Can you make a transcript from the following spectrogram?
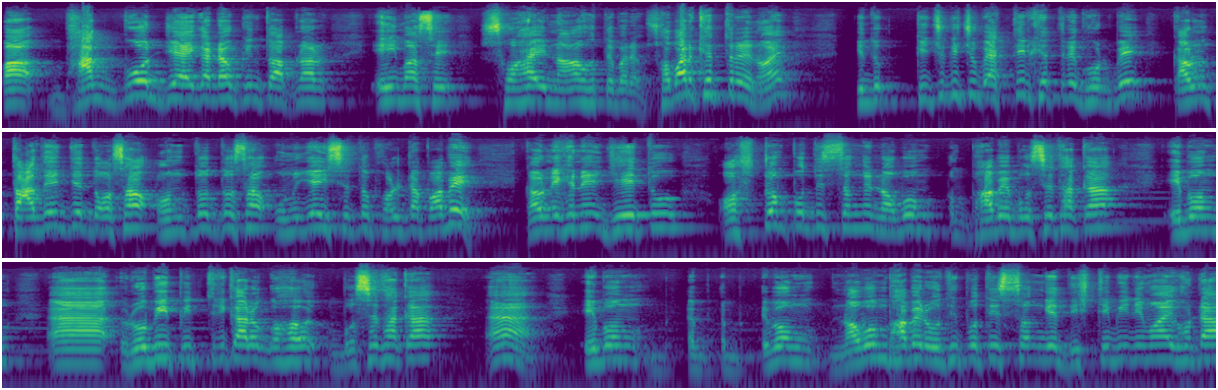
বা ভাগ্যর জায়গাটাও কিন্তু আপনার এই মাসে সহায় না হতে পারে। সবার ক্ষেত্রে নয় কিন্তু কিছু কিছু ব্যক্তির ক্ষেত্রে ঘটবে, কারণ তাদের যে দশা, অন্তর্দশা অনুযায়ী সে তো ফলটা পাবে। কারণ এখানে যেহেতু অষ্টম পতির সঙ্গে নবম ভাবে বসে থাকা এবং রবি পিতৃকারক গ্রহ বসে থাকা হ্যাঁ এবং এবং নবম ভাবের অধিপতির সঙ্গে দৃষ্টি বিনিময় ঘটা,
